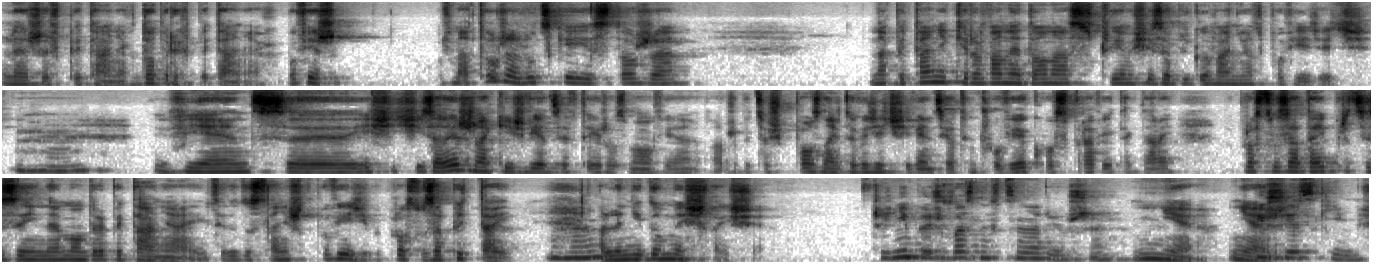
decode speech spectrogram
leży w pytaniach, dobrych pytaniach. Bo wiesz, w naturze ludzkiej jest to, że na pytanie kierowane do nas czujemy się zobligowani odpowiedzieć. Mhm. Więc y, jeśli ci zależy na jakiejś wiedzy w tej rozmowie, no, żeby coś poznać, dowiedzieć się więcej o tym człowieku, o sprawie i tak dalej, po prostu zadaj precyzyjne, mądre pytania i wtedy dostaniesz odpowiedzi. Po prostu zapytaj, Mhm. ale nie domyślaj się. Czyli nie pisz własnych scenariuszy. Nie, nie. Pisz je z kimś.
